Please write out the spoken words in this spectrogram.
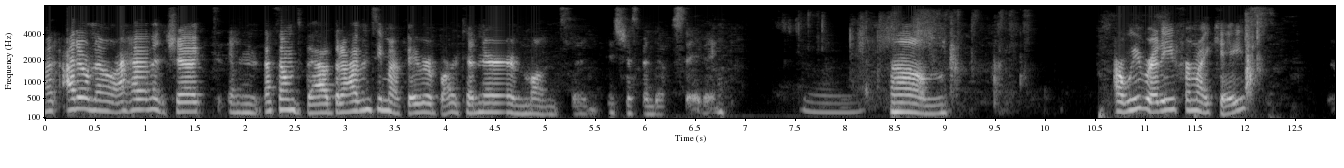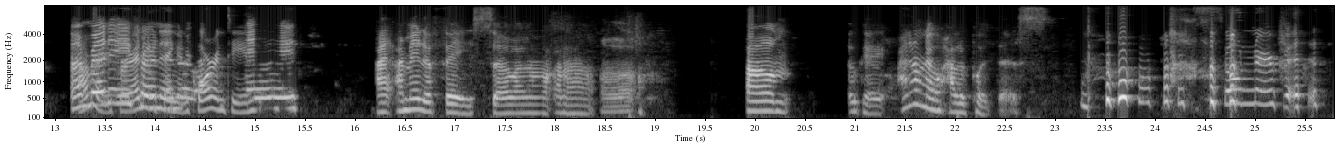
I, I don't know. I haven't checked, and that sounds bad, but I haven't seen my favorite bartender in months, and it's just been devastating. Um, are we ready for my case? I'm, ready, for, for anything in quarantine. day. I, I made a face, so I don't. I don't. Uh, um. Okay, I don't know how to put this. I'm so nervous.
